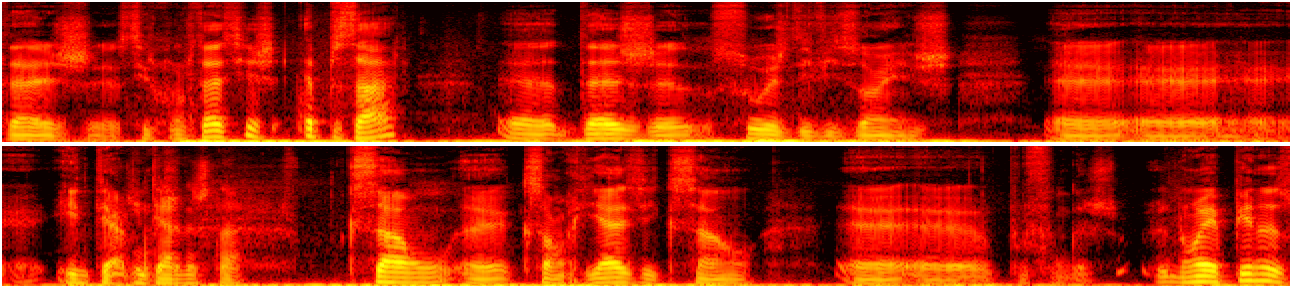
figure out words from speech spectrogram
das circunstâncias, apesar uh, das uh, suas divisões internas. Internas, claro. Que são, que são reais e que são profundas. Não é apenas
